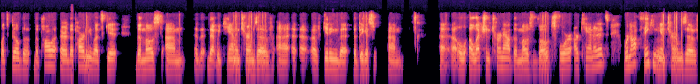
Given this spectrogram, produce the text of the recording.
let's build the the poli- or the party let's get the most um, th- that we can in terms of uh, uh of getting the the biggest um, uh, election turnout, the most votes for our candidates. We're not thinking in terms of,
